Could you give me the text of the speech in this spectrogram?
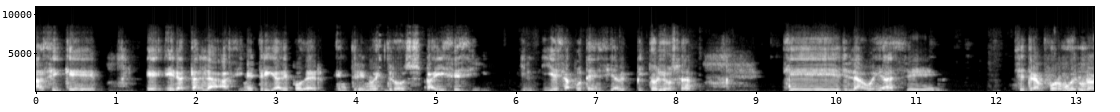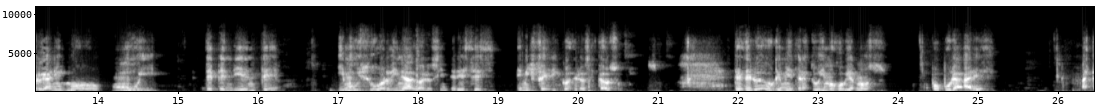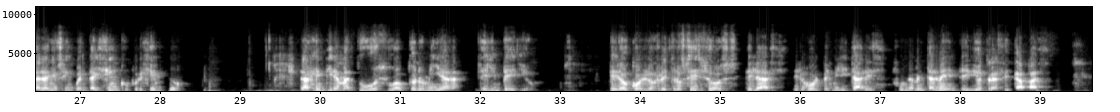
Así que eh, era tal la asimetría de poder entre nuestros países y, esa potencia victoriosa que la OEA se, se transformó en un organismo muy dependiente y muy subordinado a los intereses hemisféricos de los Estados Unidos. Desde luego que mientras tuvimos gobiernos populares, hasta el año 55, por ejemplo, la Argentina mantuvo su autonomía del imperio, pero con los retrocesos de, las, de los golpes militares, fundamentalmente, y de otras etapas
